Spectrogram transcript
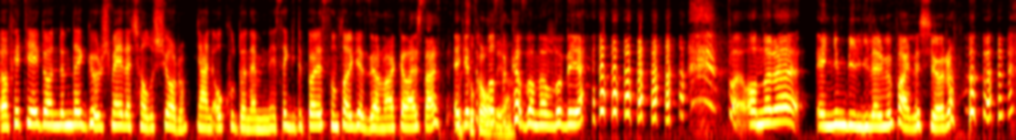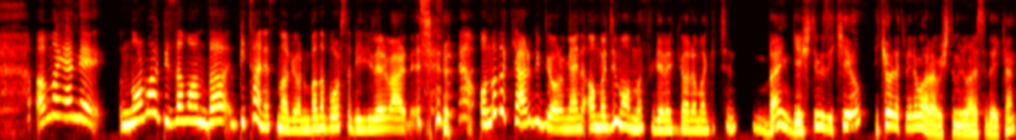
E, Fethiye'ye döndüğümde görüşmeye de çalışıyorum. Yani okul dönemindeyse gidip böyle sınıfları geziyorum arkadaşlar. Ege Tıp nasıl ya. kazanıldı diye. Onlara engin bilgilerimi paylaşıyorum. Ama yani normal bir zamanda bir tanesini arıyorum bana borsa bilgileri verdiği için. Ona da kar gidiyorum yani amacım olması gerekiyor aramak için. Ben geçtiğimiz iki yıl iki öğretmenimi aramıştım üniversitedeyken.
